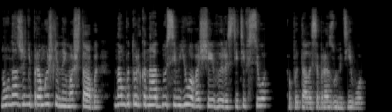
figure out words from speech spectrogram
но у нас же не промышленные масштабы, нам бы только на одну семью овощей вырастить, и все, — попыталась образумить его.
